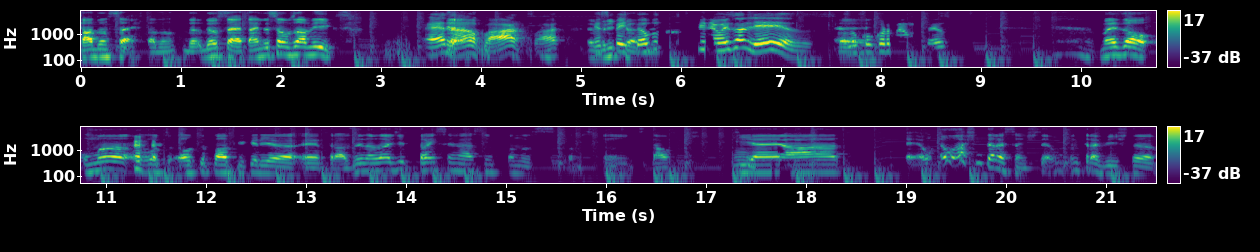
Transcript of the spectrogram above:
tá dando certo, tá dando, deu certo. Ainda somos amigos. É, não, claro, claro. É Respeitamos as opiniões alheias. É. Não concordamos mesmo. Mas, ó, uma outra, outra pauta que eu queria é, trazer, na verdade, para encerrar, assim, panos, panos quentes e tal, que hum. é a é, eu, eu, acho interessante. Tem uma entrevista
